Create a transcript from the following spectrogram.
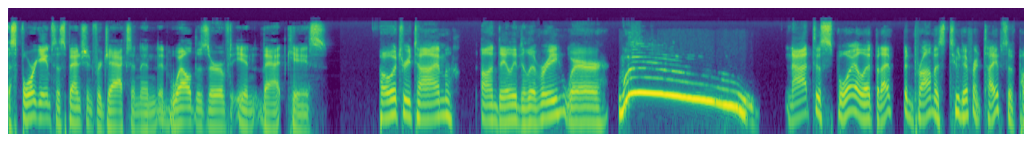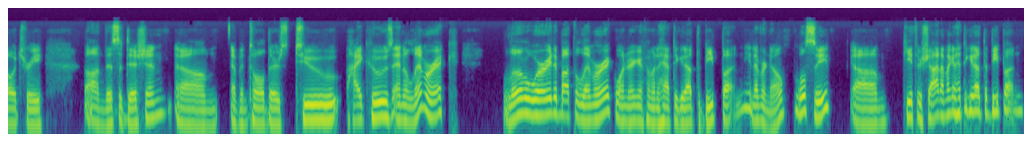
a four game suspension for Jackson and well deserved in that case. Poetry time on daily delivery where Woo! Not to spoil it, but I've been promised two different types of poetry on this edition. Um, I've been told there's two haikus and a limerick. A little worried about the limerick, wondering if I'm going to have to get out the beep button. You never know. We'll see. Um, Keith shot? am I going to have to get out the beep button?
